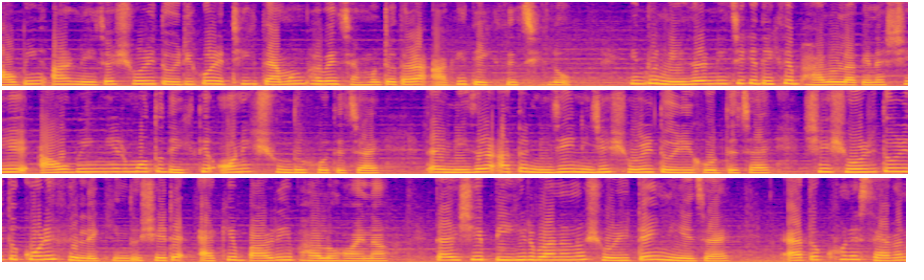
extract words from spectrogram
আউবিং আর নেজার শরীর তৈরি করে ঠিক তেমনভাবে যেমনটা তারা আগে দেখতে ছিল। কিন্তু নেজার নিজেকে দেখতে ভালো লাগে না, সে আউবিং এর মতো দেখতে অনেক সুন্দর হতে চায়। তাই নেজার আত্মা নিজেই নিজের শরীর তৈরি করতে চায়। সে শরীর তৈরি তো করে ফেলে, কিন্তু সেটা একেবারেই ভালো হয় না। তাই সে পিগির বানানো শরীরটাই নিয়ে যায়। এতক্ষণে সেভেন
